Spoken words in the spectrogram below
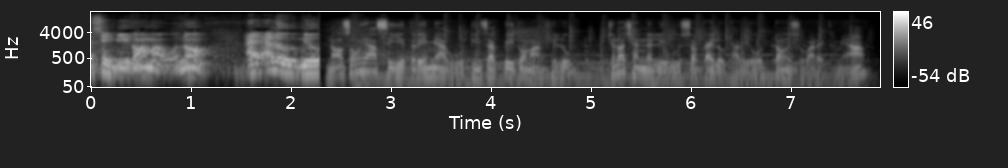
အဆင်ပြေသွားမှာပေါ့နော်အဲအဲ့လိုမျိုးနောက်ဆုံးရစီရေးသတင်းများကိုတင်ဆက်ပေးသွားမှာဖြစ်လို့ကျွန်တော် channel လေးကို subscribe လုပ်ထားပြီးတော့တောင်းဆိုပါရခင်ဗျာ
